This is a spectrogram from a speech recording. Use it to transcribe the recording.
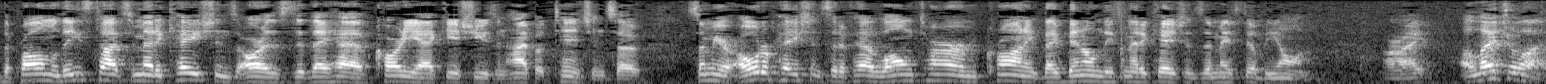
the problem with these types of medications are is that they have cardiac issues and hypotension. So some of your older patients that have had long-term chronic, they've been on these medications, they may still be on them. All right. Electrolytes.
